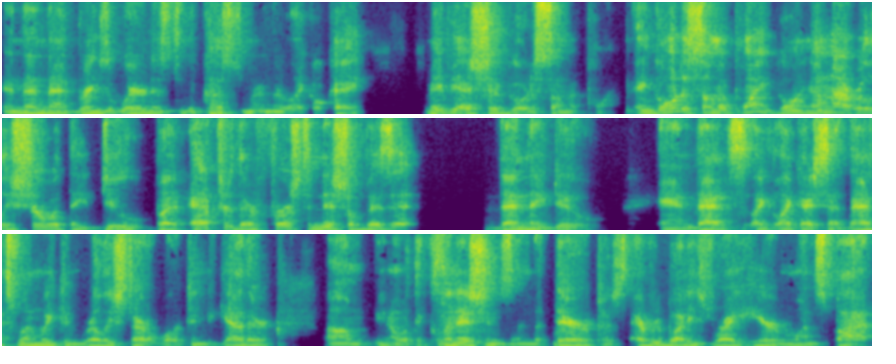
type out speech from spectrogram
And then that brings awareness to the customer, and they're like, okay, maybe I should go to Summit Pointe. And going to Summit Pointe, going, I'm not really sure what they do, but after their first initial visit, then they do. And that's like, like I said, that's when we can really start working together. Um, you know, with the clinicians and the therapists, everybody's right here in one spot,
